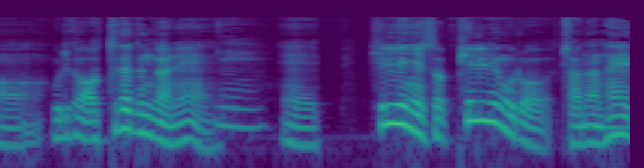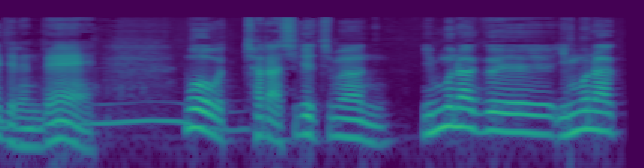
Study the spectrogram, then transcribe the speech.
어 우리가 어떻게든 간에 네. 예, 힐링에서 필링으로 전환해야 되는데 음. 뭐잘 아시겠지만 인문학의 인문학의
